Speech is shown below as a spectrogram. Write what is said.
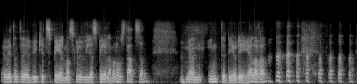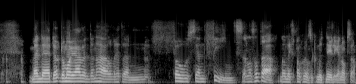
Jag vet inte vilket spel man skulle vilja spela med de statsen. Men inte det och det i alla fall. Men eh, de, de har ju även den här, vad heter den? Foes and Fiends eller något sånt där. Någon expansion som kom ut nyligen också.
